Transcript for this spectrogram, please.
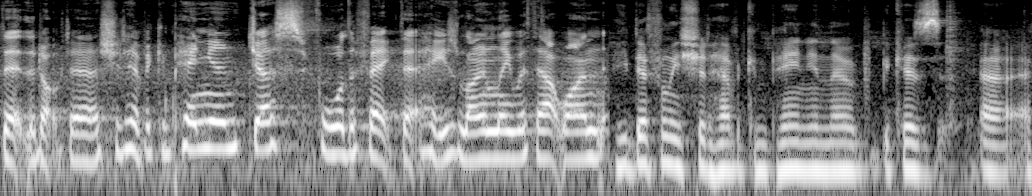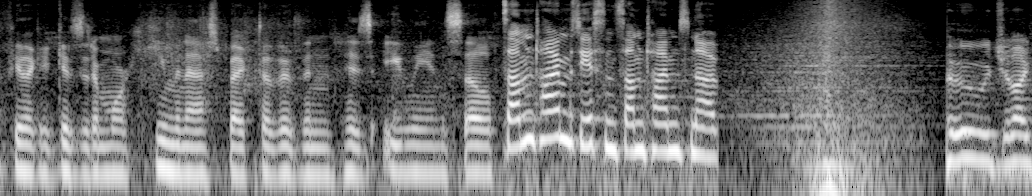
that the Doctor should have a companion just for the fact that he's lonely without one. He definitely should have a companion though, because uh, I feel like it gives it a more human aspect other than his alien self. Sometimes yes and sometimes no. Who would you like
